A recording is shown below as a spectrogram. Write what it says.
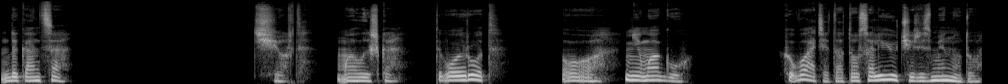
до конца. Черт, малышка, твой рот... О, не могу. Хватит, а то солью через минуту.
